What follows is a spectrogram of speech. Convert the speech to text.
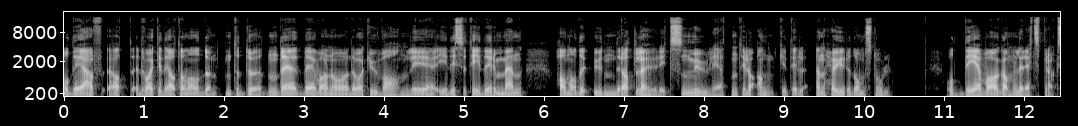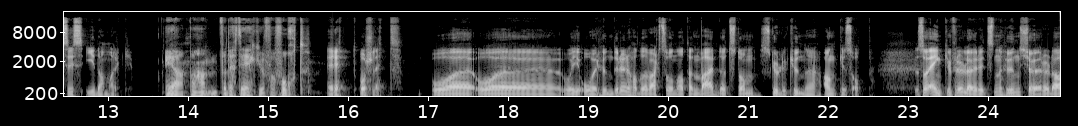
Og det, er at, det var ikke det at han hadde dømt den til døden, det, det, var, noe, det var ikke uvanlig i disse tider. Men han hadde unndratt Lauritzen muligheten til å anke til en høyere domstol. Og det var gammel rettspraksis i Danmark. Ja, for, han, for dette gikk jo for fort. Rett og slett. Og, og, og i århundrer hadde det vært sånn at enhver dødsdom skulle kunne ankes opp. Så enkefru Lauritzen hun kjører da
